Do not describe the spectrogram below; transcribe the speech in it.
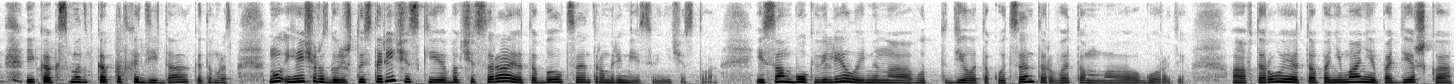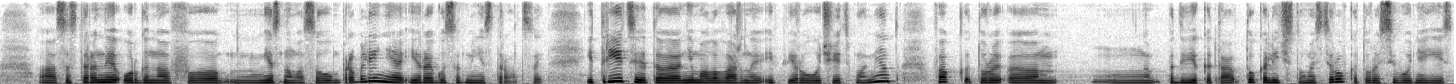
и как, как подходить да, к этому. рас- Ну, я еще раз говорю, что исторически Бахчисарай это был центром ремесленничества. И сам Бог велел именно вот делать такой центр в этом э, городе. А второе – это понимание, поддержка а, со стороны органов э, местного самоуправления и регус-администрации. И третье – это немаловажный и в первую очередь момент, факт, который эм, подвиг это то количество мастеров, которые сегодня есть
